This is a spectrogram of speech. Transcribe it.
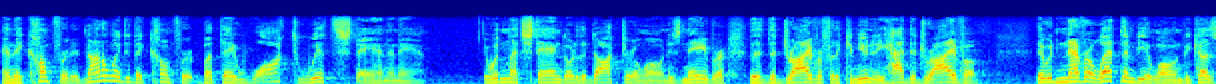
And they comforted. Not only did they comfort, but they walked with Stan and Ann. They wouldn't let Stan go to the doctor alone. His neighbor, the, the driver for the community, had to drive him. They would never let them be alone because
